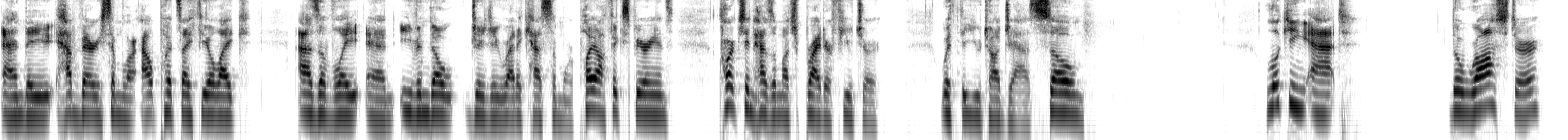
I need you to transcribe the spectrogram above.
and they have very similar outputs, I feel like, as of late. And even though JJ Redick has some more playoff experience, Clarkson has a much brighter future with the Utah Jazz. So, looking at the roster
